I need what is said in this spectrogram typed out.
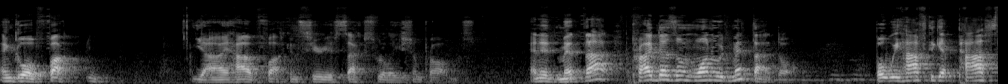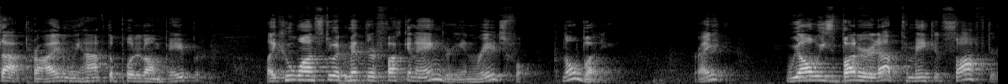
and go, fuck, yeah, I have fucking serious sex relation problems. And admit that. Pride doesn't want to admit that though. But we have to get past that pride and we have to put it on paper. Like, who wants to admit they're fucking angry and rageful? Nobody. Right? We always butter it up to make it softer.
